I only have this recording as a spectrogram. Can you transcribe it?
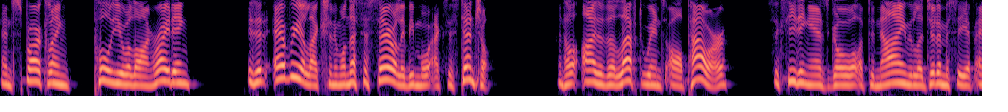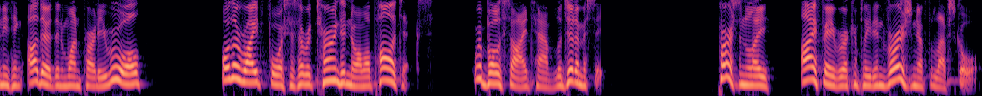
and sparkling, pull you along writing, is that every election will necessarily be more existential until either the left wins all power, succeeding in its goal of denying the legitimacy of anything other than one party rule, or the right forces a return to normal politics where both sides have legitimacy. Personally, I favor a complete inversion of the left's goal,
